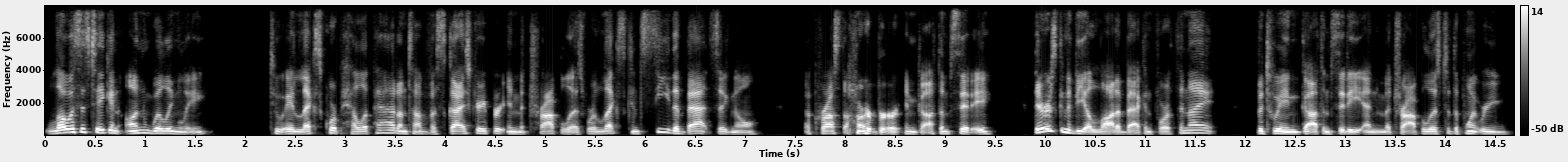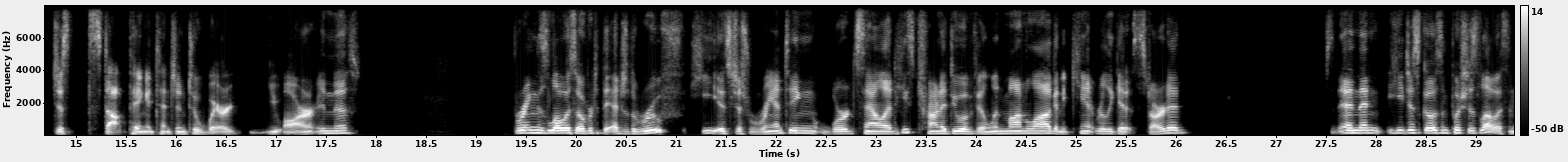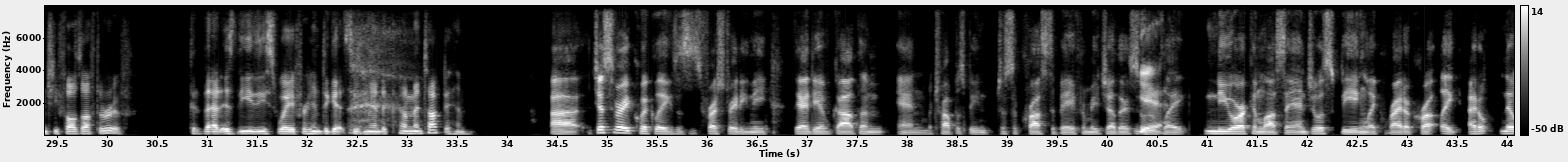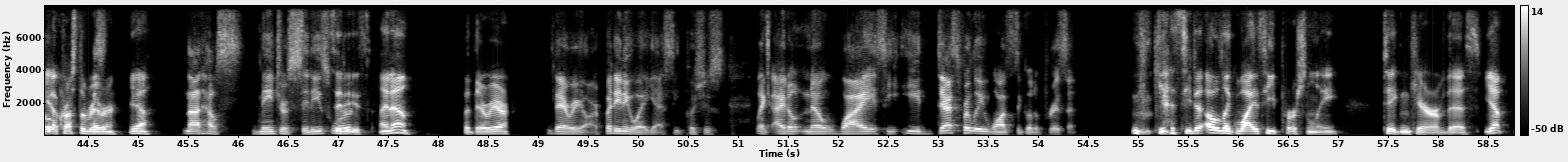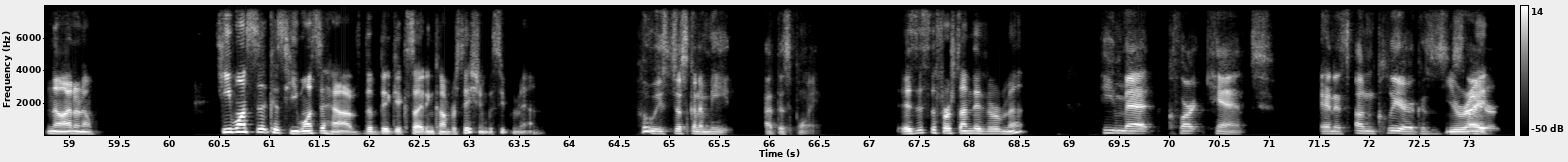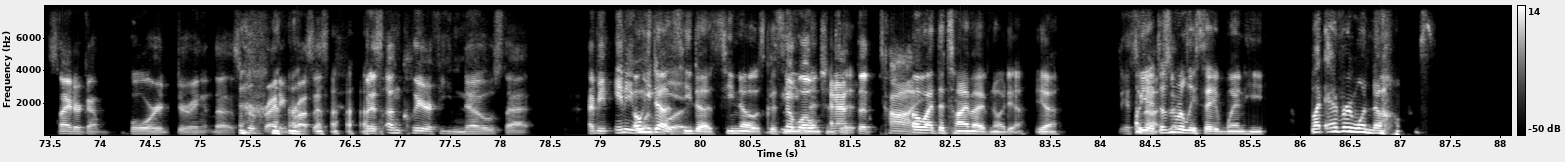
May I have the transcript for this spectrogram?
Lois is taken unwillingly to a LexCorp helipad on top of a skyscraper in Metropolis where Lex can see the bat signal across the harbor in Gotham City. There is going to be a lot of back and forth tonight between Gotham City and Metropolis to the point where you just stop paying attention to where you are in this. Brings Lois over to the edge of the roof. He is just ranting word salad. He's trying to do a villain monologue and he can't really get it started. And then he just goes and pushes Lois and she falls off the roof because that is the easiest way for him to get Superman to come and talk to him. Uh, just very quickly, 'cause this is frustrating me. The idea of Gotham and Metropolis being just across the bay from each other, sort Yeah. of like New York and Los Angeles being like right across. Like I don't know, Yeah, across the river. Yeah, not how major cities work. cities. I know, but there we are. There we are. But anyway, yes, he pushes. Like I don't know why is he he desperately wants to go to prison. yes, he does. Oh, like why is he personally taking care of this? Yep. No, I don't know. He wants to because he wants to have the big exciting conversation with Superman. Who he's just gonna meet at this point. Is this the first time they've ever met? He met Clark Kent, and it's unclear because You're Snyder right. Snyder got bored during the script writing process, but it's unclear if he knows that. I mean, anyone. oh, he does. would. He does. He knows because no, he well, mentions at it. the time. oh, at the time, I have no idea. Yeah. it's oh, yeah. It doesn't so- really say when he, but everyone knows.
